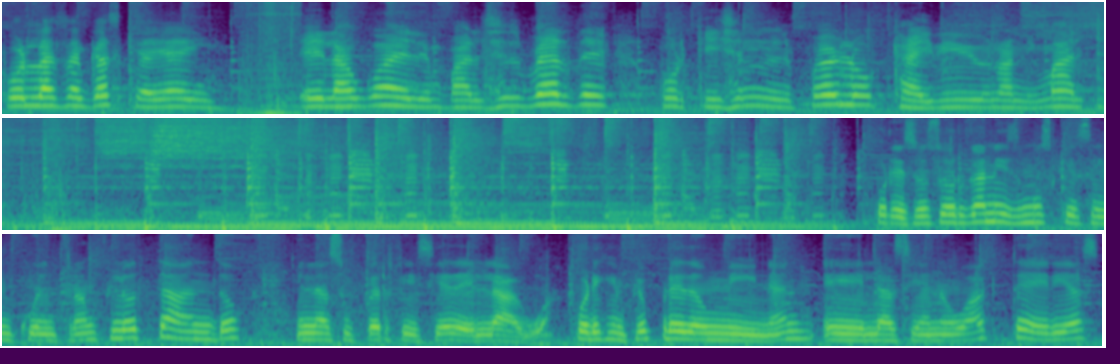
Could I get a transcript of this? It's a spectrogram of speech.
Por las algas que hay ahí. El agua del embalse es verde porque dicen en el pueblo que ahí vive un animal. por esos organismos que se encuentran flotando en la superficie del agua. Por ejemplo, predominan eh, las cianobacterias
